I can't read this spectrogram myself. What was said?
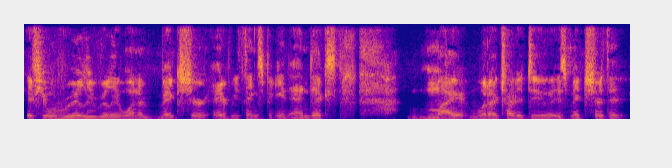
If you really really want to make sure everything's being indexed, my what I try to do is make sure that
